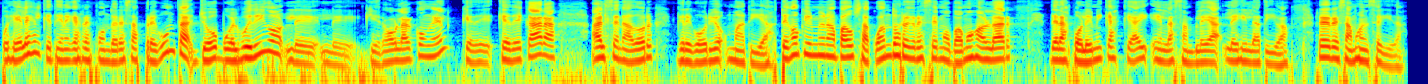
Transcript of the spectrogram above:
pues él es el que tiene que responder esas preguntas. Yo vuelvo y digo, le, le quiero hablar con él, que de, que de cara al senador Gregorio Matías. Tengo que irme a una pausa. Cuando regresemos vamos a hablar de las polémicas que hay en la Asamblea Legislativa. Regresamos enseguida.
